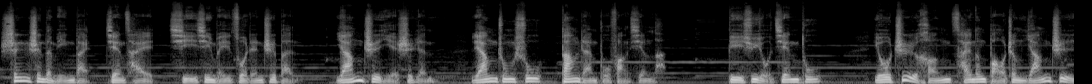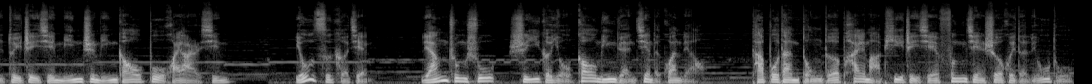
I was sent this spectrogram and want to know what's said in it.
深深的明白见财起心为做人之本。杨志也是人，梁中书当然不放心了。必须有监督，有制衡，才能保证杨志对这些民脂民膏不怀二心。由此可见，梁中书是一个有高明远见的官僚。他不但懂得拍马屁这些封建社会的流毒，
